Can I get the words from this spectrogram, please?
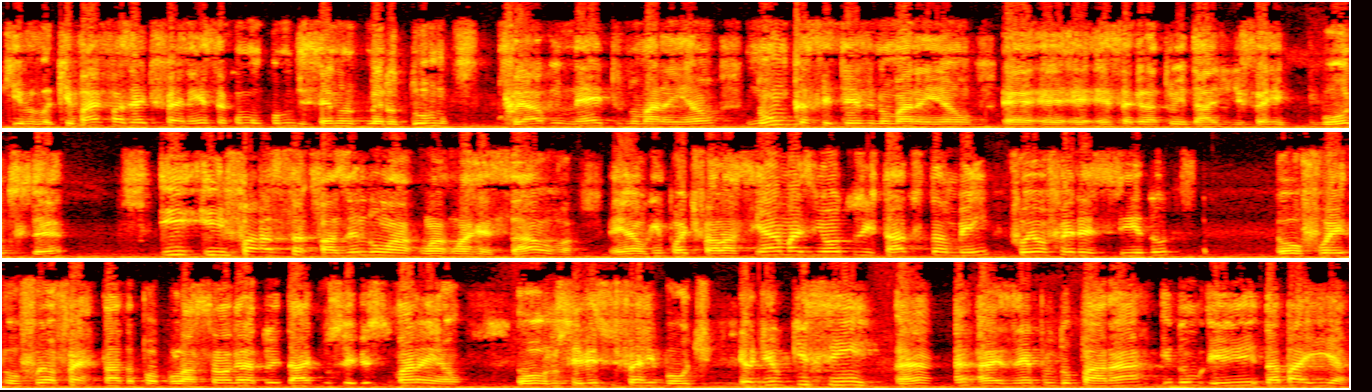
que, que vai fazer a diferença, como, como dissemos no primeiro turno, foi algo inédito no Maranhão, nunca se teve no Maranhão é, é, é, essa gratuidade de ferryboats, né? E, e faça- fazendo uma, uma, uma ressalva, é, alguém pode falar assim, ah, mas em outros estados também foi oferecido ou foi, ou foi ofertada à população a gratuidade no serviço do Maranhão, ou no serviço de ferryboat. Eu digo que sim, né? a exemplo do Pará e, do, e da Bahia.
